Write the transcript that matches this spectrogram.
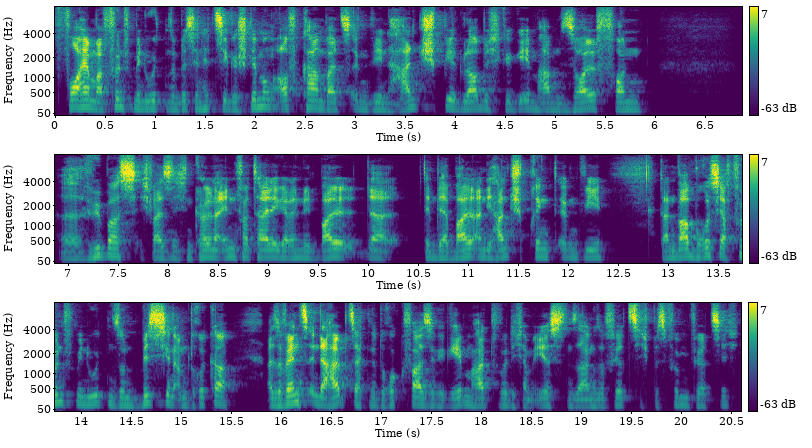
vorher mal fünf Minuten so ein bisschen hitzige Stimmung aufkam, weil es irgendwie ein Handspiel, glaube ich, gegeben haben soll von äh, Hübers, ich weiß nicht, ein Kölner Innenverteidiger, dem, den Ball, der, dem der Ball an die Hand springt irgendwie. Dann war Borussia fünf Minuten so ein bisschen am Drücker. Also wenn es in der Halbzeit eine Druckphase gegeben hat, würde ich am ehesten sagen so 40 bis 45.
